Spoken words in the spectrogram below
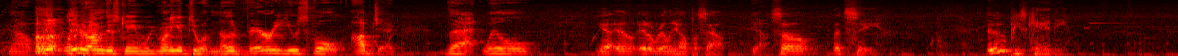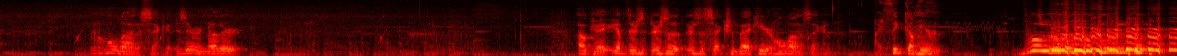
now later on in this game, we're running into another very useful object that will. Yeah, it'll it'll really help us out. Yeah. So let's see. Ooh, piece candy. Now, hold on a second. Is there another? Okay. Yep. There's there's a there's a section back here. Hold on a second. I think I'm hearing.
